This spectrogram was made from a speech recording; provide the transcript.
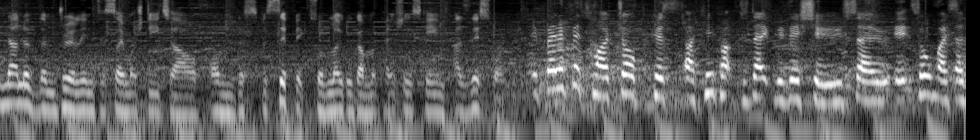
none of them drill into so much detail on the specifics of local government pension schemes as this one. It benefits my job because I keep up to date with issues, so it's almost a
